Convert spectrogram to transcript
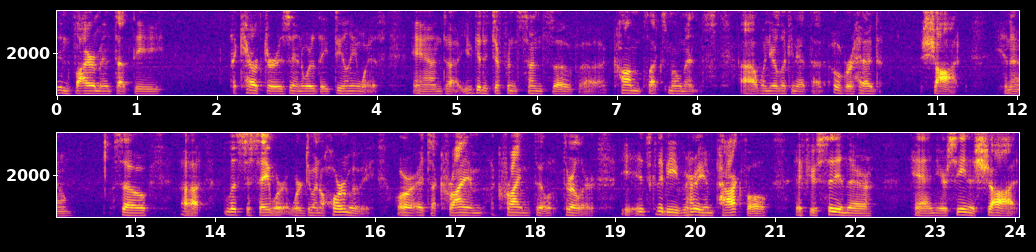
environment that the the character is in what are they dealing with and uh, you get a different sense of uh, complex moments uh, when you're looking at that overhead shot you know so uh, let's just say we're, we're doing a horror movie or it's a crime a crime thriller. It's going to be very impactful if you're sitting there and you're seeing a shot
